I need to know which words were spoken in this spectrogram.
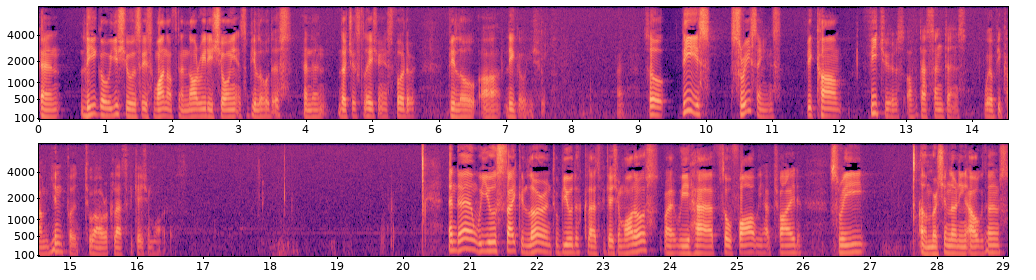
And legal issues is one of them, not really showing it's below this. And then legislation is further below uh, legal issues. Right? So these three things become features of that sentence will become input to our classification models. And then we use scikit-learn to build classification models. Right? We have so far we have tried three uh, machine learning algorithms.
